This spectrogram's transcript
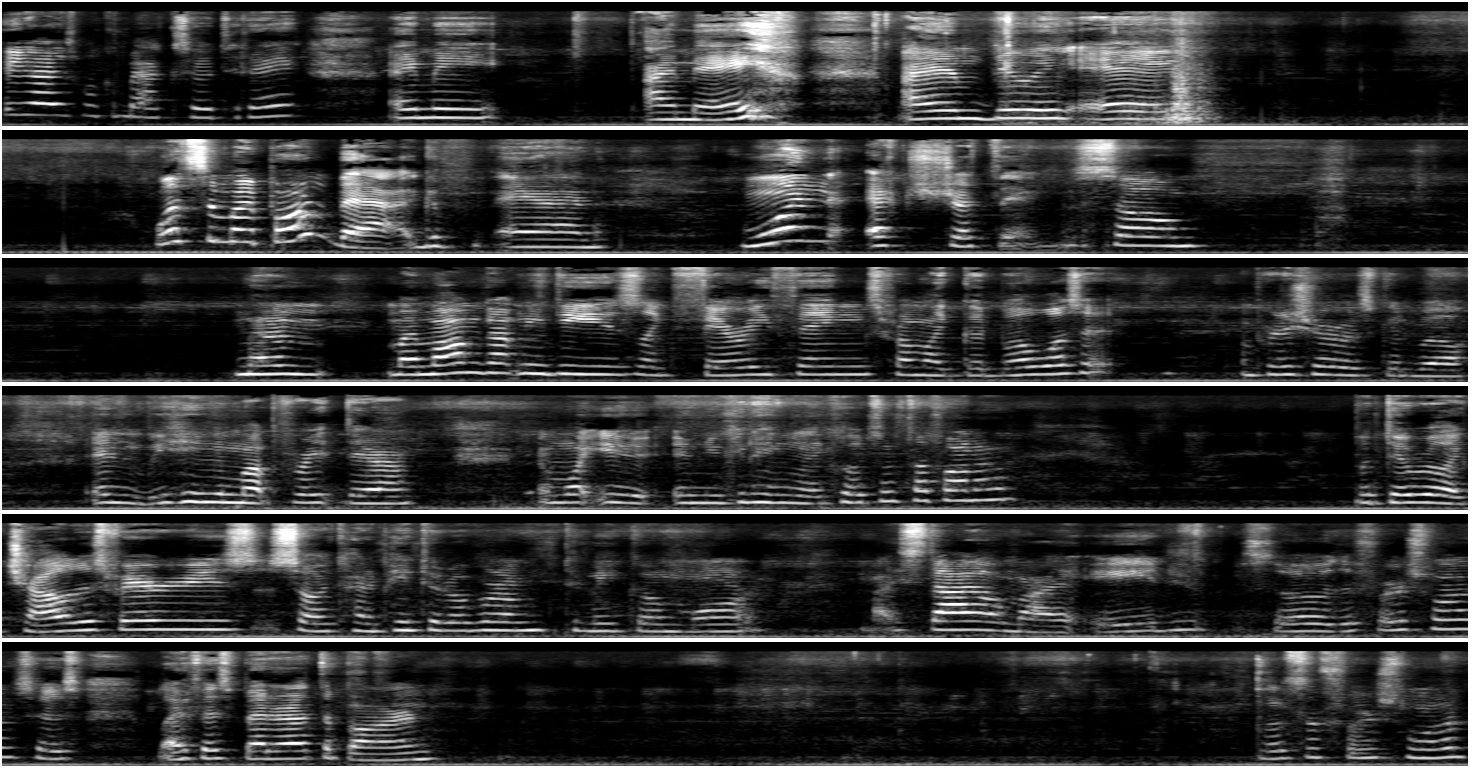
Hey guys, welcome back. So today I may I may I am doing a what's in my barn bag and one extra thing. So my my mom got me these like fairy things from like Goodwill, was it? I'm pretty sure it was Goodwill. And we hang them up right there. And what you and you can hang like coats and stuff on them but they were like childish fairies, so I kind of painted over them to make them more my style, my age. So the first one says, Life is better at the barn. That's the first one.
